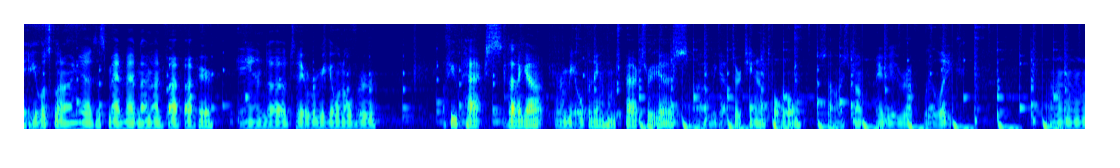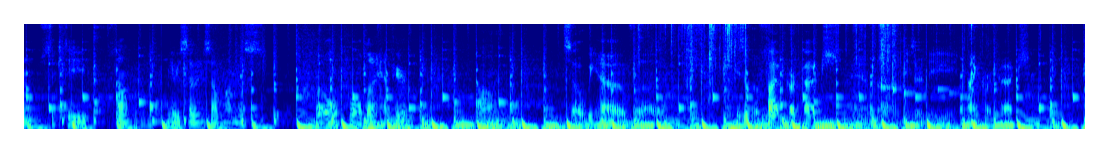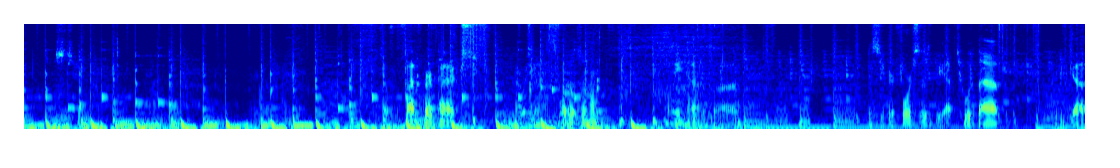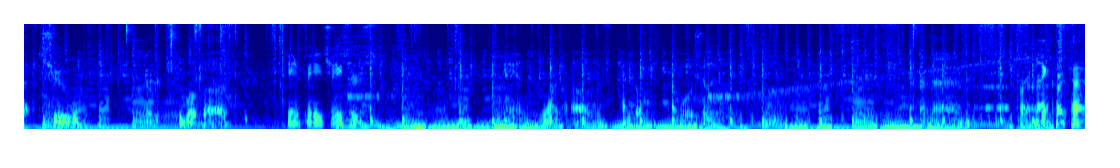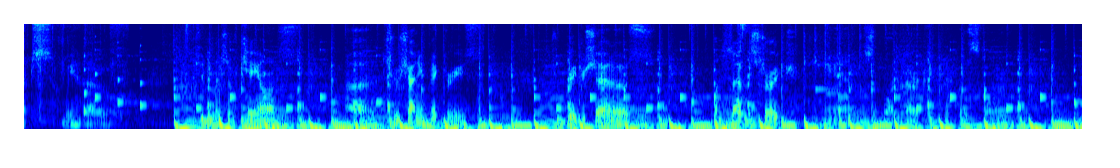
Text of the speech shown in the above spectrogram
Hey, what's going on guys? It's MadMatt9955 here, and uh, today we're going to be going over a few packs that I got. We're going to be opening a bunch of packs for you guys. Uh, we got 13 in total, so I spent maybe roughly like uh, 60 something, maybe 70 something on this little hole that I have here. Um, so we have, uh, these are the 5 card packs, and uh, these are the 9 card packs. Five card packs, always gonna have foils in them. And we have uh, the Secret Forces. We got two of that. We've got two or two of uh, the Infinity Chasers and one of Pendulum Evolution. And then for our nine card packs, we have two Dimension of Chaos, uh, two Shining Victories, Breaker Shadows, one Savage Strike, and one Dark Necro Storm.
